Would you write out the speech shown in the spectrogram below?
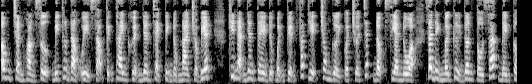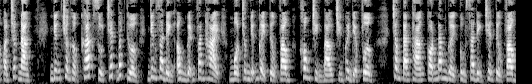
Ông Trần Hoàng Sự, bí thư đảng ủy xã Vĩnh Thanh, huyện Nhân Trạch, tỉnh Đồng Nai cho biết, khi nạn nhân T được bệnh viện phát hiện trong người có chứa chất độc cyanua, gia đình mới gửi đơn tố giác đến cơ quan chức năng. Những trường hợp khác dù chết bất thường nhưng gia đình ông Nguyễn Văn Hải, một trong những người tử vong, không trình báo chính quyền địa phương. Trong 8 tháng có 5 người cùng gia đình trên tử vong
